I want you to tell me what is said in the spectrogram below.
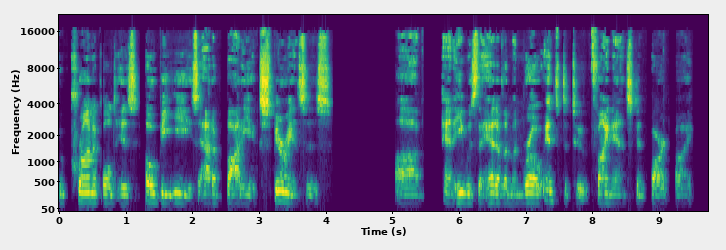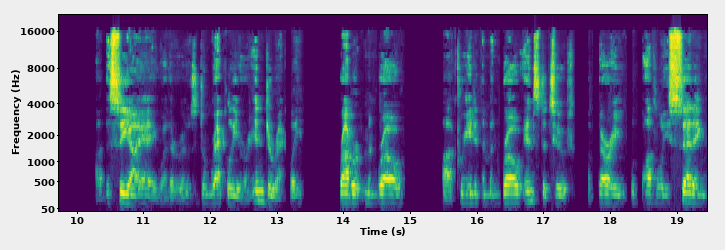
who chronicled his OBEs, out of body experiences, uh, and he was the head of the Monroe Institute, financed in part by uh, the CIA, whether it was directly or indirectly. Robert Monroe uh, created the Monroe Institute, a very lovely setting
